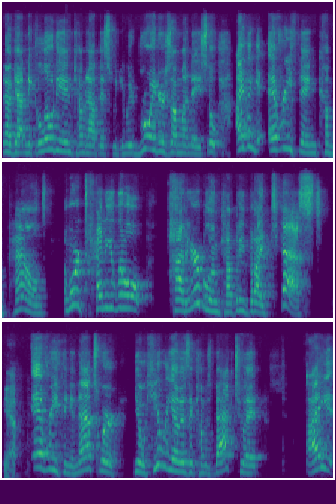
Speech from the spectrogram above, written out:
now I've got Nickelodeon coming out this week, and we had Reuters on Monday. So I think everything compounds and we're a tiny little hot air balloon company, but I test yeah. everything. And that's where, you know, helium as it comes back to it, I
